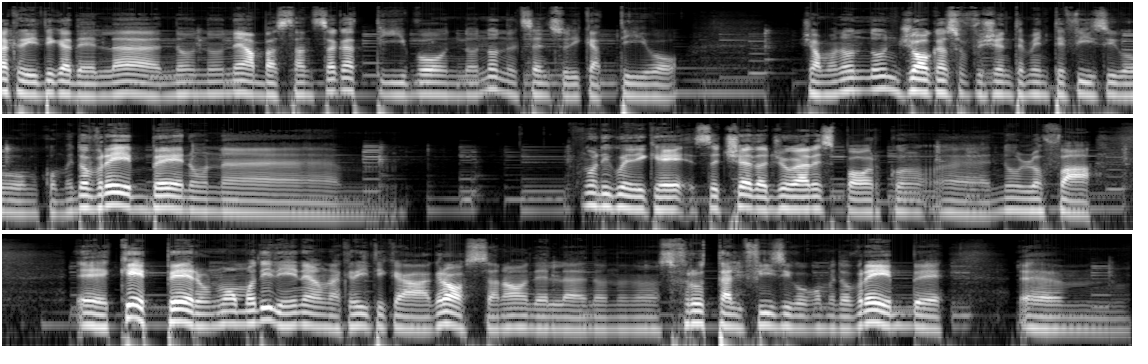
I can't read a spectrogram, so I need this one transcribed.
la critica del non, non, è abbastanza cattivo, no, non nel senso di cattivo diciamo, non, non, gioca sufficientemente fisico come dovrebbe, non... Eh, uno di quelli che se c'è da giocare sporco eh, non lo fa. Eh, che per un uomo di linea è una critica grossa, no? Del, non, non, sfrutta il fisico come dovrebbe, ehm,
